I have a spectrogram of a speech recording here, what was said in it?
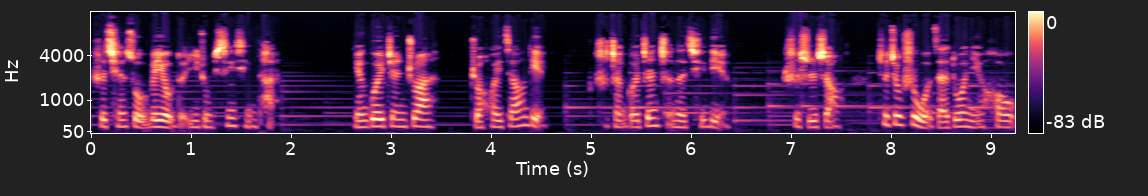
是前所未有的一种新形态。言归正传，转回焦点是整个征程的起点。事实上，这就是我在多年后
